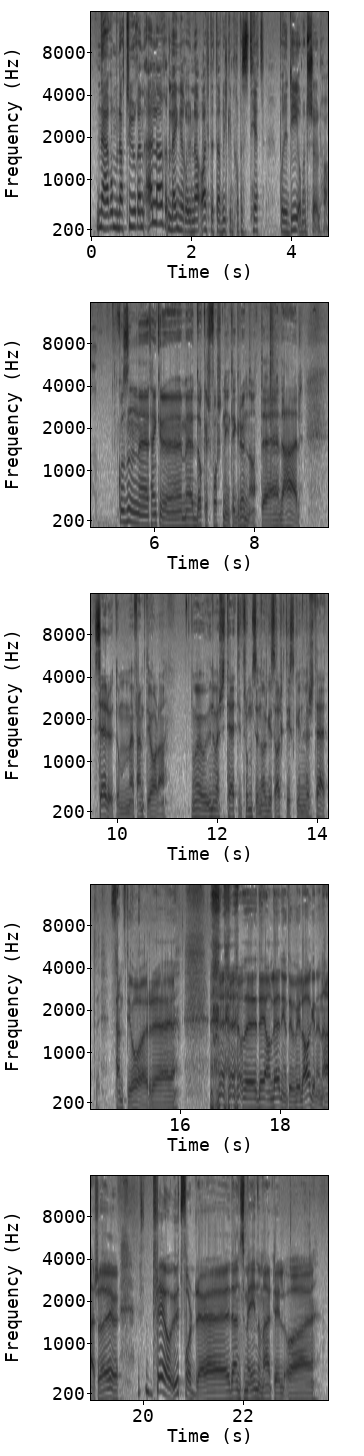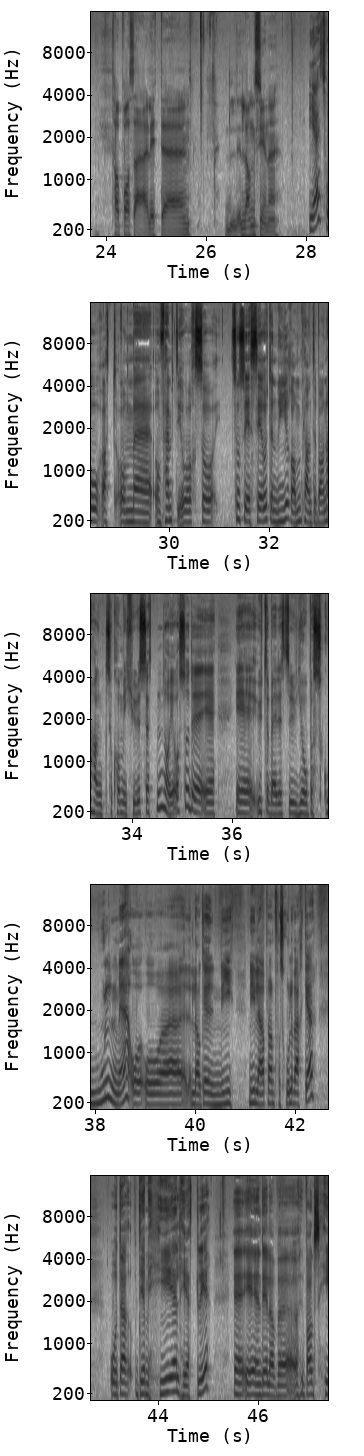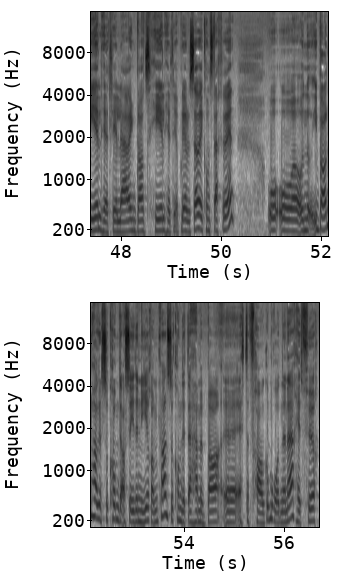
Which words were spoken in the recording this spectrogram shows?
nærom naturen eller lenger unna, alt etter hvilken kapasitet både de og man sjøl har. Hvordan eh, tenker du med deres forskning til grunn at eh, det her ser ut om 50 år? da? Nå er jo Universitetet i Tromsø, Norges arktiske universitet, 50 år. Eh, og det, er anledningen til at vi lager den her. Så det er jo flere å utfordre den som er innom her til å ta på seg litt eh, langsyne. Jeg tror at om, eh, om 50 år så Sånn som jeg ser ut den nye rammeplanen til barnehagen som kom i 2017, og også det er, er utarbeidet jobber skolen med å, å eh, lage en ny, ny, læreplan for skoleverket. Og der det med helhetlig eh, er en del av barns helhetlige læring, barns helhetlige opplevelser. Jeg kom sterkere inn. Og, og, og, I barnehagen så kom det altså i den nye rammeplanen så kom dette her med bar, etter fagområdene der. het før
